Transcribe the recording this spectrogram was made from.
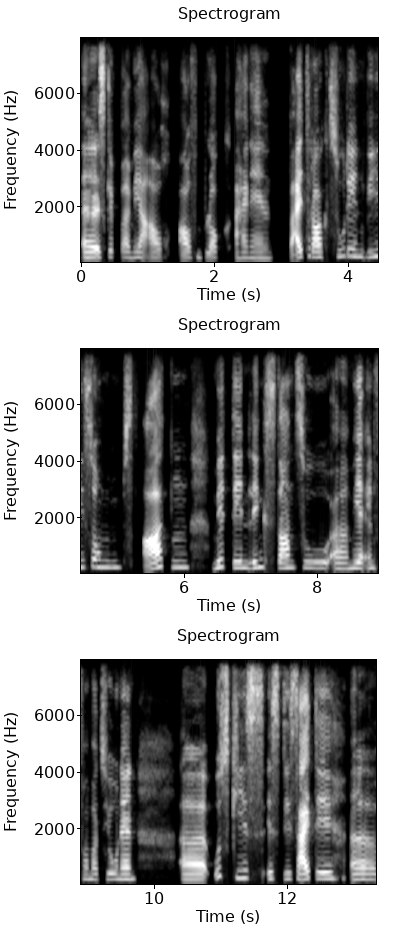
Äh, es gibt bei mir auch auf'm Blog einen Beitrag zu den Visumsarten mit den Links dann zu, äh, mehr Informationen. Äh, Uzkis ist die Seite, äh,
